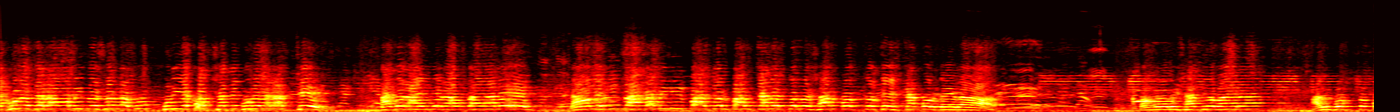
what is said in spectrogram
এখনও যারা আওয়ামী দোষররা বুক ফুলিয়ে খরচাতে ঘুরে বেড়াচ্ছে তাদের আইনের আওতায় আনেন। তাহলে চেষ্টা সংগ্রামী সাথী ভাইরা আমি বক্তব্য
